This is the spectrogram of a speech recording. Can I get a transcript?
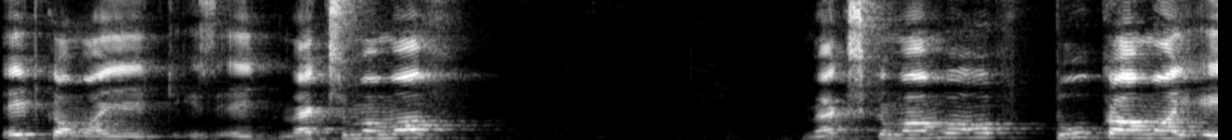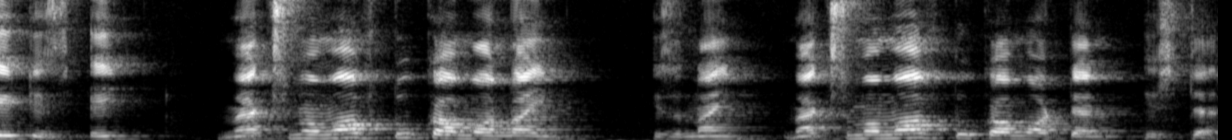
8 comma 8 is 8 maximum of maximum of 2 comma 8 is 8 maximum of 2 comma 9 is 9 maximum of 2 comma 10 is 10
